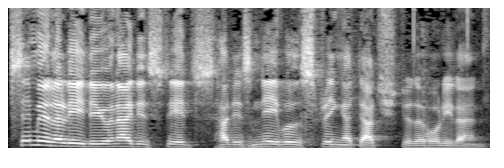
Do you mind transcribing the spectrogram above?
Similarly, the United States had its naval string attached to the Holy Land.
